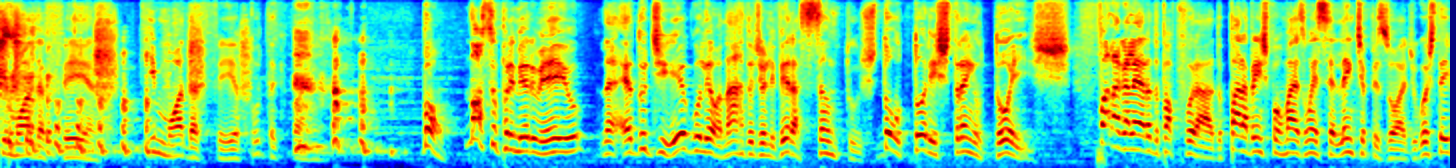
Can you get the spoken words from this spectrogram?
que moda feia. Que moda feia. Puta que pariu. Bom, nosso primeiro e-mail né, é do Diego Leonardo de Oliveira Santos, Doutor Estranho 2. Fala galera do Papo Furado, parabéns por mais um excelente episódio. Gostei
